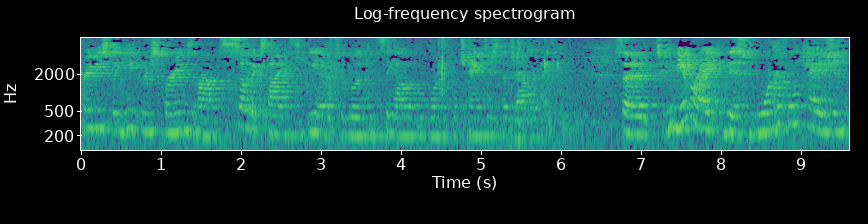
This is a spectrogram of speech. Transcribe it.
previously Hickory Springs, and I'm so excited to be able to look and see all of the wonderful changes that y'all are making. So to commemorate this wonderful occasion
